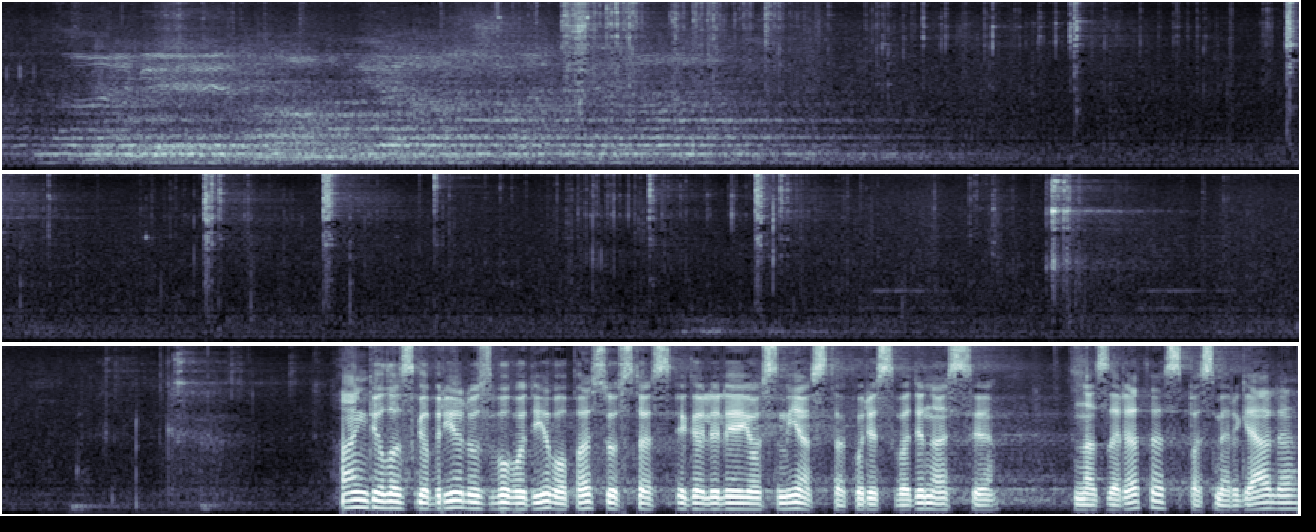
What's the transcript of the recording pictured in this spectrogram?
Angelas Gabrielius buvo Dievo pasiustas į Galilėjos miestą, kuris vadinasi Nazaretas pas mergelę,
